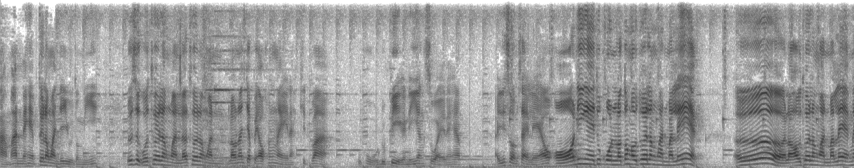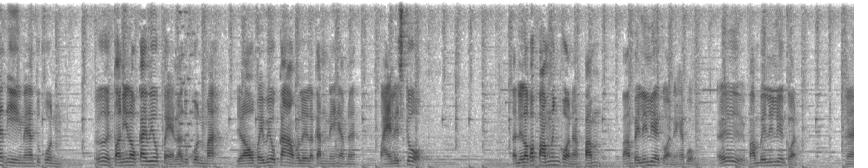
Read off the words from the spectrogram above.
3 อันนะครับถ้วยรางวัลจะอยู่ตรงนี้ รู้สึกว่าถ้วยรางวัลแล้วถ้วยรางวัลเราน่าจะไปเอาข้างในนะคิดว่าโอ้โหดูปีกอันนี้ยังสวยนะครับ อันนี้สวมใส่แล้วอ๋อนี่ไงทุกคนเราต้องเอาถ้วยรางวัลมาแลกเออ เราเอาถ้วยรางวัลมาแลกนั่นเองนะครับ ทุกคนเออตอนนี้เราใกล้เวลแปดแล้วทุกคนมา เดี๋ยวเราไปเวลเก้ากันเลยแล้วกันนะครับนะไป let's go ตอนนี้เราก็ปั๊มกันก่อนนะ ปั๊ม ปั๊มไปเรื่อยๆก่อนนะครับผม เออ ปั๊มไปเรื่อยๆก่อน นะ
